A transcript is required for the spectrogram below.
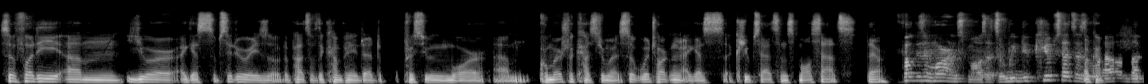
So for the um, your, I guess, subsidiaries or the parts of the company that are pursuing more um, commercial customers. So we're talking, I guess, Uh, CubeSats and SmallSats there? Focusing more on SmallSats. So we do CubeSats as okay. well, but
